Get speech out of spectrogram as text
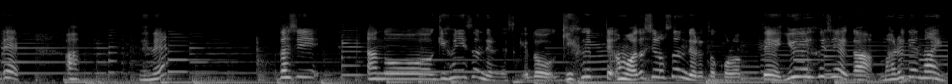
であでね私あのー岐阜に住んでるんですけど岐阜ってもう私の住んでるところって UFJ がまるでないの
